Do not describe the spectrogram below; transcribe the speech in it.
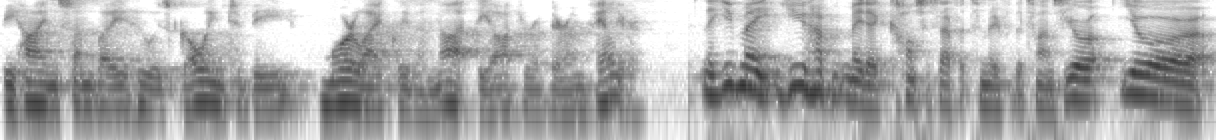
behind somebody who is going to be more likely than not the author of their own failure. Now you've made you haven't made a conscious effort to move for the Times. You're you're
